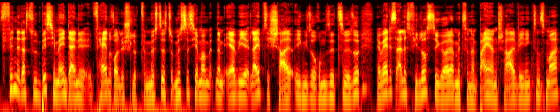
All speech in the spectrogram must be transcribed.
finde, dass du ein bisschen mehr in deine Fanrolle schlüpfen müsstest. Du müsstest hier mal mit einem RB Leipzig-Schal irgendwie so rumsitzen oder so. Dann wäre das alles viel lustiger, oder? Mit so einem Bayern-Schal wenigstens mal.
